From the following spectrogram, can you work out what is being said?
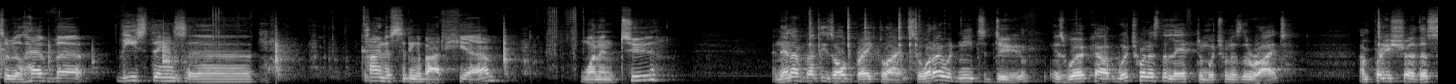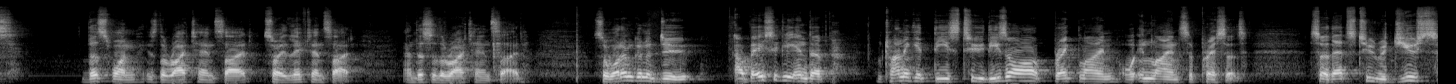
So we'll have uh, these things uh, kind of sitting about here, one and two. And then I've got these old brake lines. So what I would need to do is work out which one is the left and which one is the right. I'm pretty sure this this one is the right hand side, sorry, left hand side, and this is the right hand side. So what I'm going to do, I'll basically end up, I'm trying to get these two, these are brake line or inline suppressors. So that's to reduce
